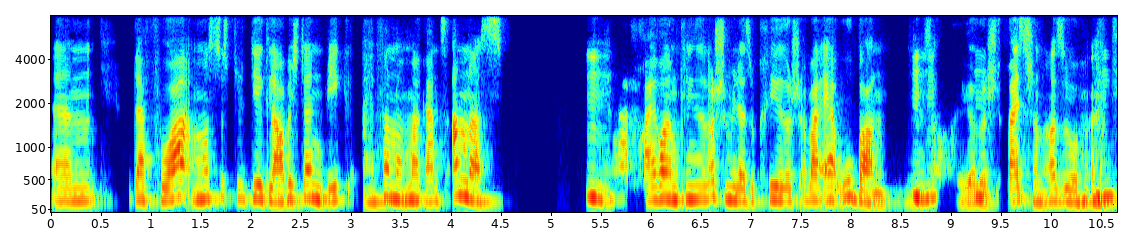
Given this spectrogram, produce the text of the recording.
Ähm, davor musstest du dir, glaube ich, deinen Weg einfach nochmal ganz anders Mhm. Ja, Freiräumen klingt auch schon wieder so kriegerisch, aber erobern mhm. ist auch kriegerisch. Mhm. Weiß schon, also mhm.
